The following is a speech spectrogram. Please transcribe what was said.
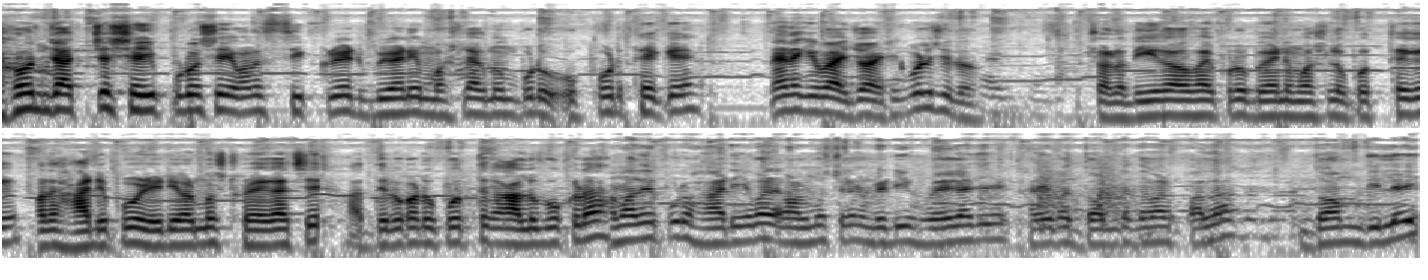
এখন যাচ্ছে সেই পুরো সেই আমাদের সিক্রেট বিরিয়ানি মশলা একদম পুরো উপর থেকে। না নাকি ভাই? জয় ঠিক বলেছি তো? চলো দিয়ে দাও ভাই পুরো বিরিয়ানি মশলা উপর থেকে। আমাদের হাড়ি পুরো রেডি অলমোস্ট হয়ে গেছে। আর দেবে কটা উপর থেকে? আলু বোকরা? আমাদের পুরো হাড়ি এবার অলমোস্ট এখন রেডি হয়ে গেছে। খালি এবার দমটা দেওয়ার পালা। দম দিলেই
